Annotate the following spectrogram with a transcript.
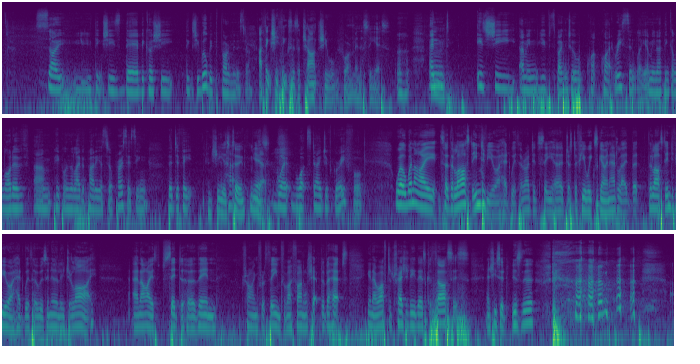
So you think she's there because she thinks she will be foreign minister? I think she thinks there's a chance she will be foreign minister. Yes. Uh-huh. And mm. Is she? I mean, you've spoken to her quite, quite recently. I mean, I think a lot of um, people in the Labor Party are still processing the defeat. And she is too. Yes. Yeah. What, what stage of grief or? Well, when I so the last interview I had with her, I did see her just a few weeks ago in Adelaide, but the last interview I had with her was in early July, and I said to her then, trying for a theme for my final chapter, perhaps, you know, after tragedy there's catharsis. And she said, Is there?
